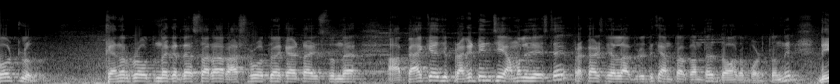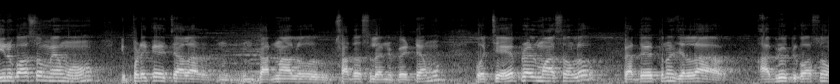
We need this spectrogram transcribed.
కోట్లు కేంద్ర ప్రభుత్వం దగ్గర తెస్తారా? రాష్ట్ర ప్రభుత్వమే కేటాయిస్తుందా? ఆ ప్యాకేజీ ప్రకటించి అమలు చేస్తే ప్రకాశం జిల్లా అభివృద్ధికి ఎంతో కొంత దోహదపడుతుంది. దీనికోసం మేము ఇప్పటికే చాలా ధర్నాలు సదస్సులన్నీ పెట్టాము. వచ్చే ఏప్రిల్ మాసంలో పెద్ద ఎత్తున జిల్లా అభివృద్ధి కోసం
